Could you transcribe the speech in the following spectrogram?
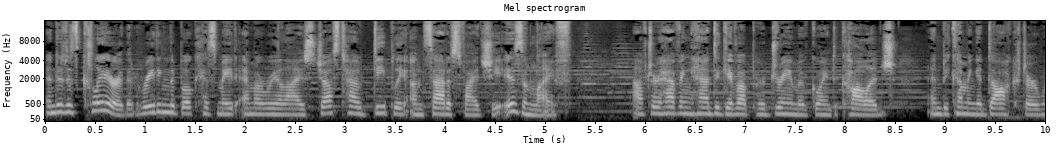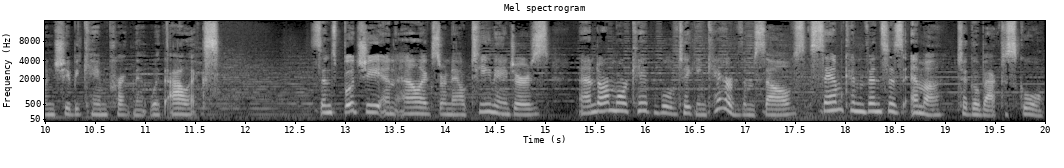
and it is clear that reading the book has made Emma realize just how deeply unsatisfied she is in life after having had to give up her dream of going to college and becoming a doctor when she became pregnant with Alex. Since Butchie and Alex are now teenagers and are more capable of taking care of themselves, Sam convinces Emma to go back to school.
